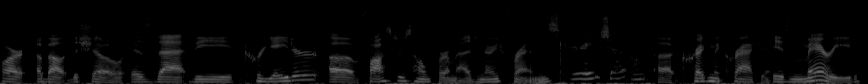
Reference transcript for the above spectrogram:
part about the show is that the creator of Foster's Home for Imaginary Friends Great show. uh, Craig McCracken is married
